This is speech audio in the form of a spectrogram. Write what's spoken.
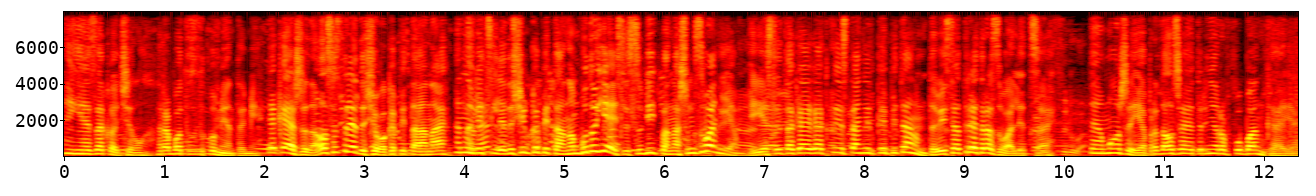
Я закончил работу с документами. Как и ожидалось от следующего капитана. Но ведь следующим капитаном буду я, если судить по нашим званиям. Если такая, как ты, станет капитаном, то весь отряд развалится. К тому же я продолжаю тренировку Банкая.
